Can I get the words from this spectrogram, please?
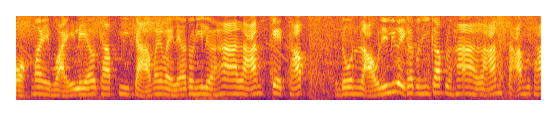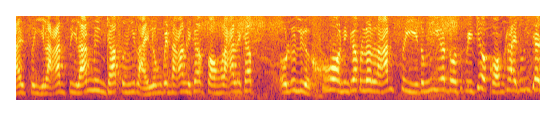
บอกไม่ไหวแล้วครับพี่จ๋าไม่ไหวแล้วตอนนี้เหลือ 5 ล้านเจ็ดครับโดนเหลาเรื่อยๆครับตัวนี้ครับเหลือ5ล้าน3สุดท้าย4ล้าน4ล้านหนึ่งครับตรงนี้ไหลลงเป็นน้ำเลยครับ2ล้านเลยครับเอาแล้วเหลือข้อหนึงครับแล้วล้าน4ตรงนี้ก็โดนสเปเชียลของใครตรงนี้จะ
